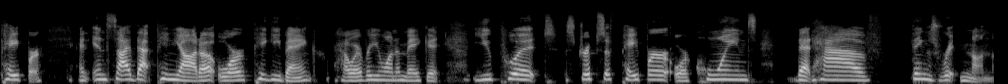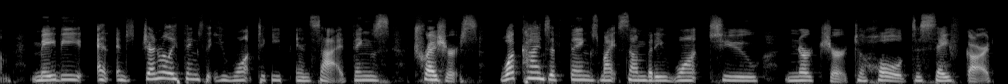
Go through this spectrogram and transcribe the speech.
paper and inside that piñata or piggy bank however you want to make it you put strips of paper or coins that have things written on them. Maybe and, and generally things that you want to keep inside things treasures. What kinds of things might somebody want to nurture to hold to safeguard?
